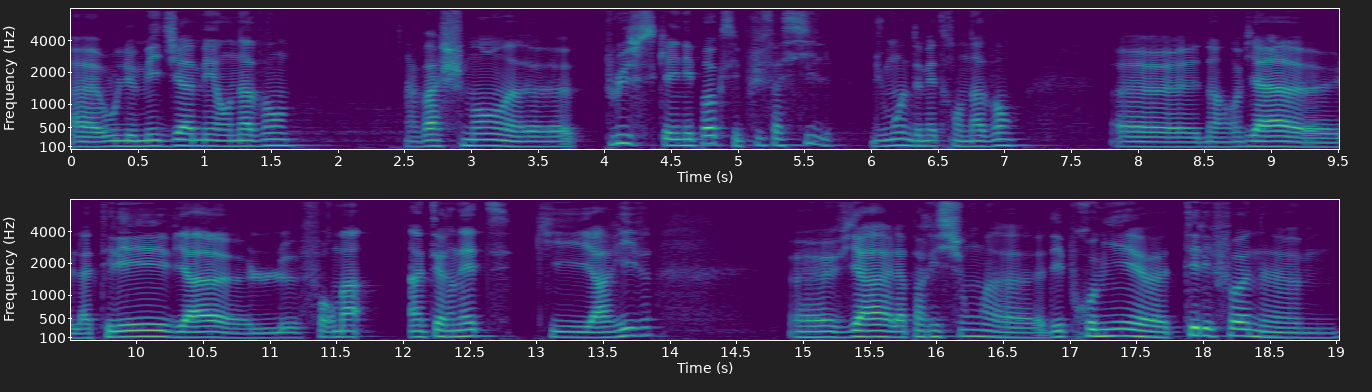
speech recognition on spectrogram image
euh, où le média met en avant vachement plus qu'à une époque, c'est plus facile du moins de mettre en avant via la télé, via le format internet qui arrive, via l'apparition des premiers téléphones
